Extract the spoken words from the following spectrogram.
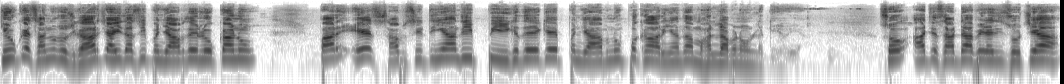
ਕਿਉਂਕਿ ਸਾਨੂੰ ਰੋਜ਼ਗਾਰ ਚਾਹੀਦਾ ਸੀ ਪੰਜਾਬ ਦੇ ਲੋਕਾਂ ਨੂੰ, ਪਰ ਇਹ ਸਬਸਿਡੀਆਂ ਦੀ ਭੀਖ ਦੇ ਕੇ ਪੰਜਾਬ ਨੂੰ ਭਿਖਾਰੀਆਂ ਦਾ ਮਹੱਲਾ ਬਣਾਉਣ ਲੱਗੇ ਹੋਏ ਆ। ਸੋ ਅੱਜ ਸਾਡਾ ਫਿਰ ਅਸੀਂ ਸੋਚਿਆ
